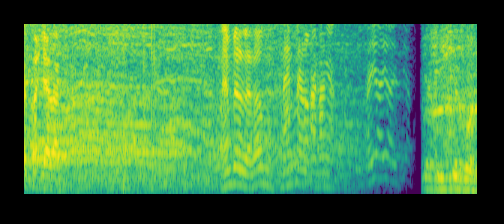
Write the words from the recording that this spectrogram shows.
Aja Ustaz jalan. Nempel gak kamu? Nempel tangannya. Ayo, ayo, siap. Jadi Cirebon.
